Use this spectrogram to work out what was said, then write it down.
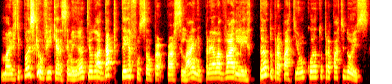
Mas depois que eu vi que era semelhante, eu adaptei a função parseLine para ela valer tanto para a parte 1 quanto para a parte 2.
